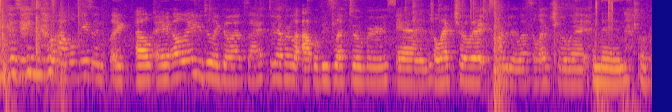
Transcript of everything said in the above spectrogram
Because there's no Applebee's in like LA, LA, you to like go outside. So we have our le- Applebee's leftovers and electrolytes. Andre loves electrolyte. And then over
